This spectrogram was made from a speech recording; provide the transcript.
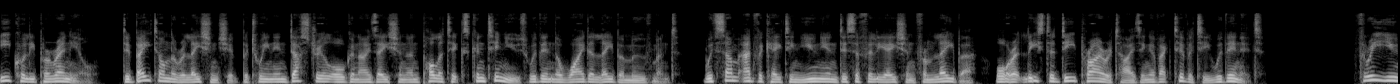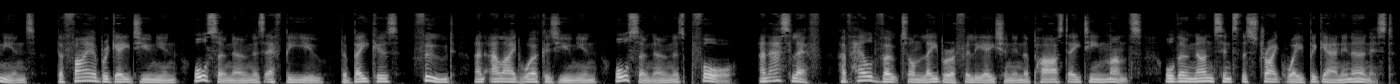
equally perennial, debate on the relationship between industrial organization and politics continues within the wider labor movement, with some advocating union disaffiliation from labor, or at least a deprioritising of activity within it. Three unions, the Fire Brigades Union, also known as FBU, the Bakers, Food, and Allied Workers Union, also known as BFAWU, and ASLEF, have held votes on labor affiliation in the past 18 months, although none since the strike wave began in earnest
